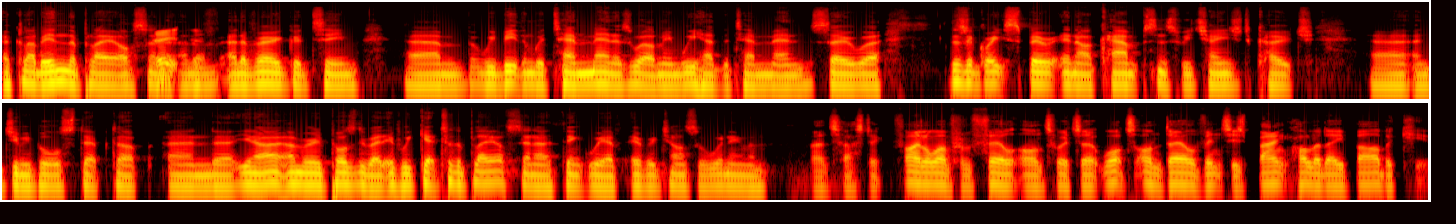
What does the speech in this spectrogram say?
a club in the playoffs and, and, a, and, a, very good team. Um, but we beat them with ten men as well. I mean, we had the ten men, so uh, there's a great spirit in our camp since we changed coach uh, and Jimmy Ball stepped up. And, uh, you know, I, am very positive about it. If we get to the playoffs, then I think we have every chance of winning them. Fantastic. Final one from Phil on Twitter. What's on Dale Vince's bank holiday barbecue?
